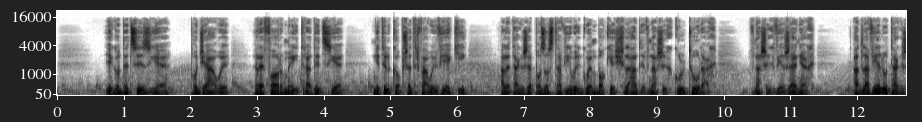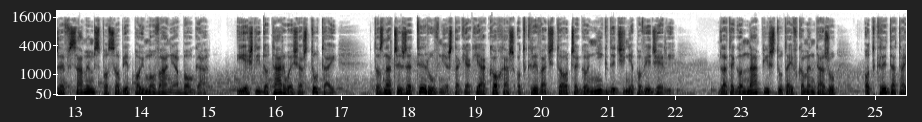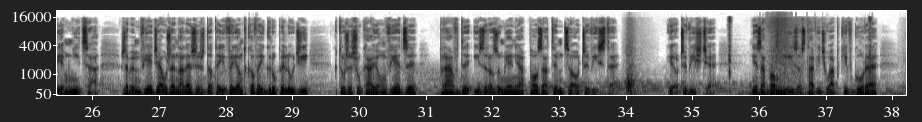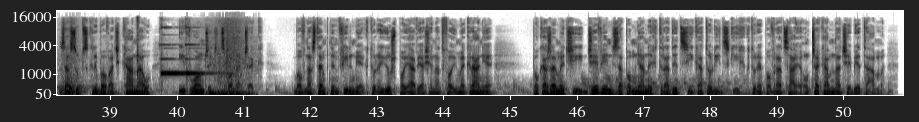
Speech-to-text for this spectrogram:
Jego decyzje, podziały, reformy i tradycje nie tylko przetrwały wieki, ale także pozostawiły głębokie ślady w naszych kulturach, w naszych wierzeniach, a dla wielu także w samym sposobie pojmowania Boga. I jeśli dotarłeś aż tutaj, to znaczy, że ty również, tak jak ja, kochasz odkrywać to, czego nigdy ci nie powiedzieli. Dlatego napisz tutaj w komentarzu odkryta tajemnica, żebym wiedział, że należysz do tej wyjątkowej grupy ludzi, którzy szukają wiedzy, prawdy i zrozumienia poza tym, co oczywiste. I oczywiście, nie zapomnij zostawić łapki w górę, zasubskrybować kanał i włączyć dzwoneczek, bo w następnym filmie, który już pojawia się na Twoim ekranie, pokażemy Ci dziewięć zapomnianych tradycji katolickich, które powracają. Czekam na Ciebie tam.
